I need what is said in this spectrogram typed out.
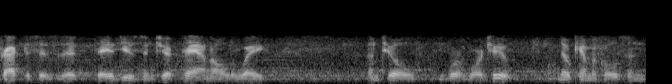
practices that they had used in Japan all the way until World War II. No chemicals and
